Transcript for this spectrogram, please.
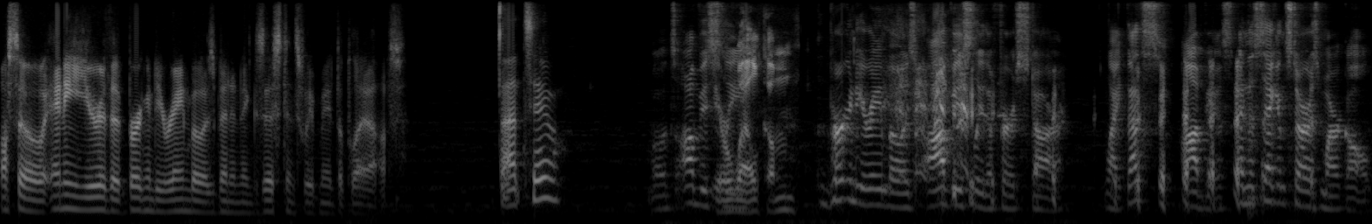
also, any year that Burgundy Rainbow has been in existence, we've made the playoffs. That too. Well, it's obviously You're welcome. Burgundy Rainbow is obviously the first star. Like that's obvious, and the second star is Mark Alt.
